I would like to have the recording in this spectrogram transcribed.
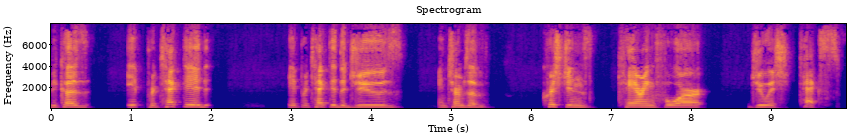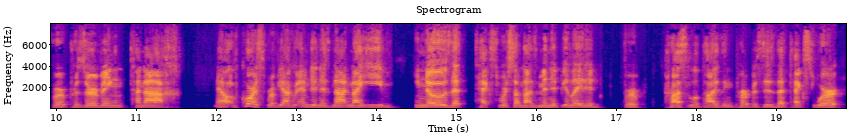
because it protected it protected the Jews in terms of Christians caring for Jewish texts for preserving Tanakh. Now, of course, Rav Yaakov Emden is not naive. He knows that texts were sometimes manipulated for proselytizing purposes, that texts were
